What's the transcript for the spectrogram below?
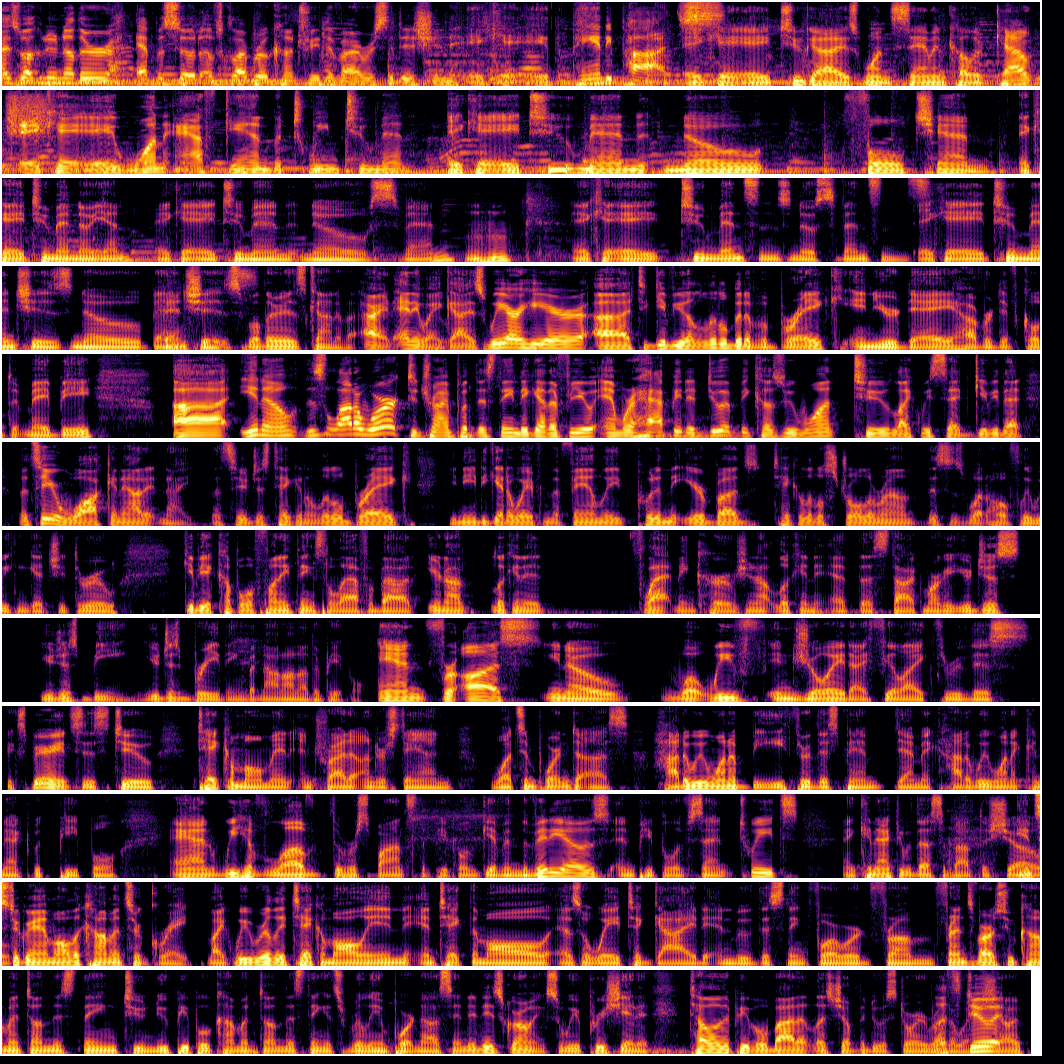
Guys, welcome to another episode of Sklarbro Country, the Virus Edition, aka the Pandy Pots, AKA two guys, one salmon colored couch, aka one Afghan between two men, AKA two men, no full chen, aka two men no yen, AKA two men, no Sven, mm-hmm. Aka two Mensons no Svensons, AKA two menches, no benches. benches. Well, there is kind of. A, all right. Anyway, guys, we are here uh, to give you a little bit of a break in your day, however difficult it may be. Uh, you know, this is a lot of work to try and put this thing together for you, and we're happy to do it because we want to, like we said, give you that. Let's say you're walking out at night. Let's say you're just taking a little break. You need to get away from the family. Put in the earbuds. Take a little stroll around. This is what hopefully we can get you through. Give you a couple of funny things to laugh about. You're not looking at flattening curves. You're not looking at the stock market. You're just you're just being. You're just breathing, but not on other people. And for us, you know, what we've enjoyed, I feel like, through this experience is to take a moment and try to understand what's important to us. How do we want to be through this pandemic? How do we want to connect with people? And we have loved the response that people have given the videos, and people have sent tweets and connected with us about the show. Instagram, all the comments are great. Like we really take them all in and take them all as a way to guide and move this thing forward. From friends of ours who comment on this thing to new people who comment on this thing, it's really important to us, and it is growing. So we appreciate it. Tell other people about it. Let's jump into a story right Let's away. do it. shall we?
